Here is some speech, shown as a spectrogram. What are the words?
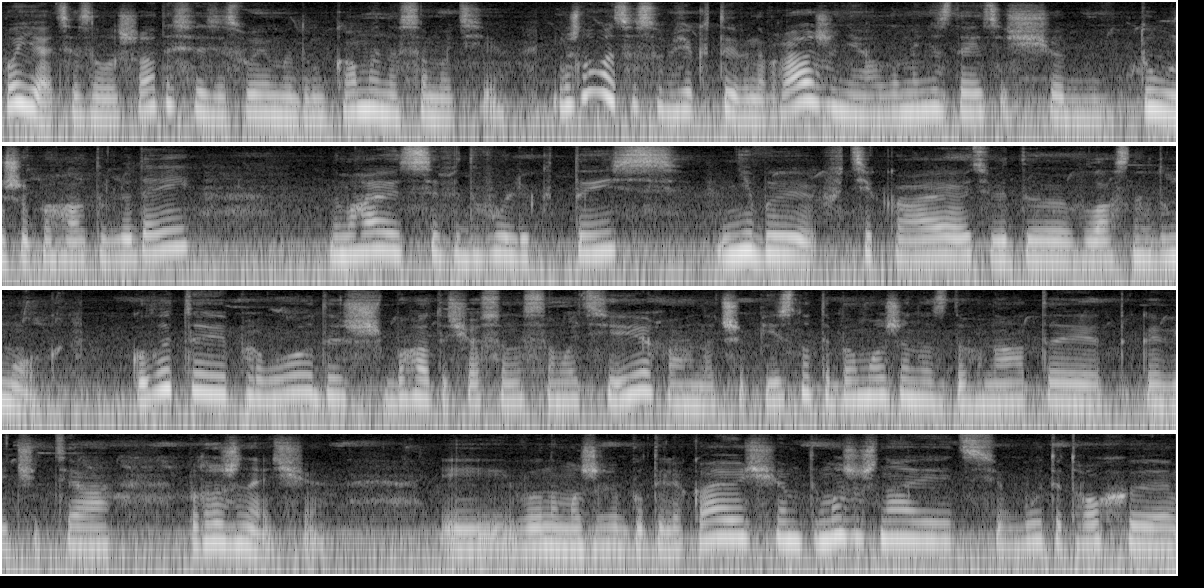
бояться залишатися зі своїми думками на самоті. Можливо, це суб'єктивне враження, але мені здається, що дуже багато людей намагаються відволіктись, ніби втікають від е, власних думок. Коли ти проводиш багато часу на самоті, рано чи пізно тебе може наздогнати таке відчуття порожнечі. І воно може бути лякаючим. Ти можеш навіть бути трохи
